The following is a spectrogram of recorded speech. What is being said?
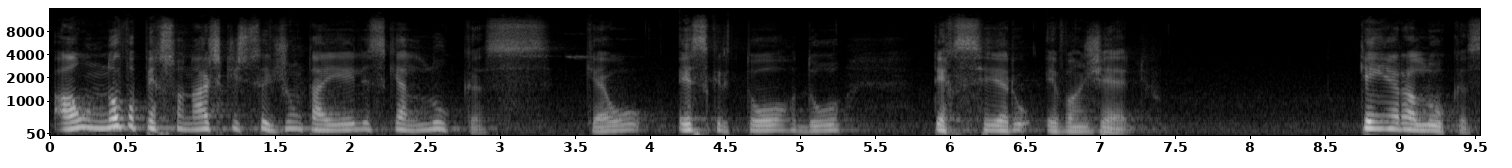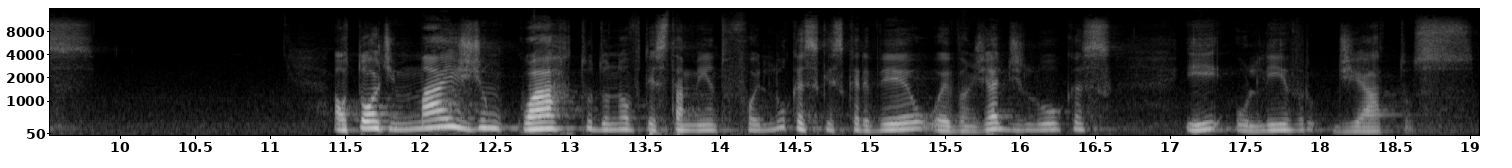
há um novo personagem que se junta a eles, que é Lucas, que é o escritor do terceiro evangelho. Quem era Lucas? Autor de mais de um quarto do Novo Testamento, foi Lucas que escreveu o Evangelho de Lucas e o livro de Atos.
